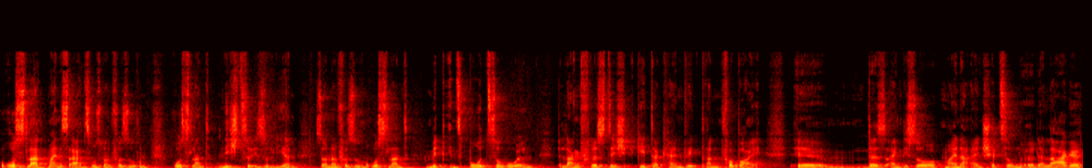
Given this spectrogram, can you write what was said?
Russland. Meines Erachtens muss man versuchen, Russland nicht zu isolieren, sondern versuchen, Russland mit ins Boot zu holen. Langfristig geht da kein Weg dran vorbei. Ähm, das ist eigentlich so meine Einschätzung äh, der Lage.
